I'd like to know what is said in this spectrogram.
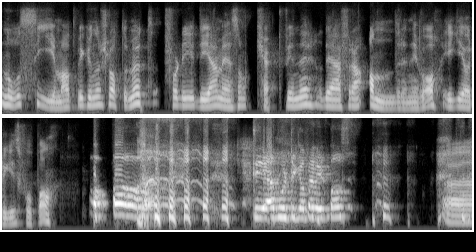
noe sier meg at vi kunne slått dem ut, fordi de er med som cupvinner. og De er fra andre nivå i georgisk fotball. Det er bortekamp jeg vil på! Altså. Uh,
